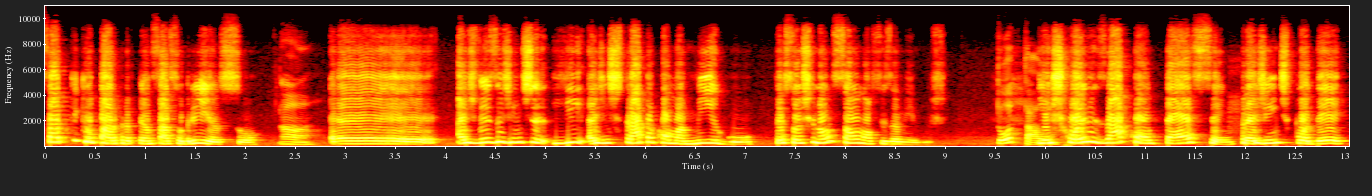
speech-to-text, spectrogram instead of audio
Sabe o que, que eu paro para pensar sobre isso? Ah, É, às vezes a gente, li- a gente trata como amigo pessoas que não são nossos amigos. total. E as coisas acontecem para a gente poder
